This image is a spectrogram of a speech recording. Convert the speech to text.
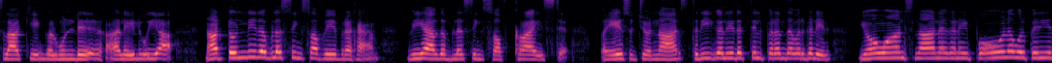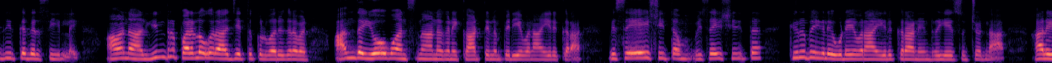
ஸ்லாக்கியங்கள் உண்டு. Hallelujah not only the blessings of Abraham we have the blessings of Christ இயேசு சொன்னார் ஸ்திரீகளிடத்தில் பிறந்தவர்களில் யோவான் ஸ்நானகனை போல ஒரு பெரிய தீர்க்கதரிசி இல்லை. ஆனால் இன்று பரலோக ராஜ்யத்துக்குள் வருகிறவன் அந்த யோவான் ஸ்நானகனை காட்டிலும் பெரியவனாயிருக்கிறான். விசேஷித்தம் விசேஷித்த கிருபைகளை உடையவராய் இருக்கிறான் என்று இயேசு சொன்னார். ஹலே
